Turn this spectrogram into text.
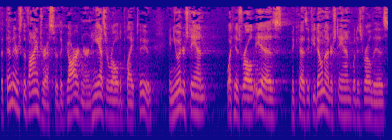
but then there's the vine dresser, the gardener, and he has a role to play too. And you understand what his role is because if you don't understand what his role is,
